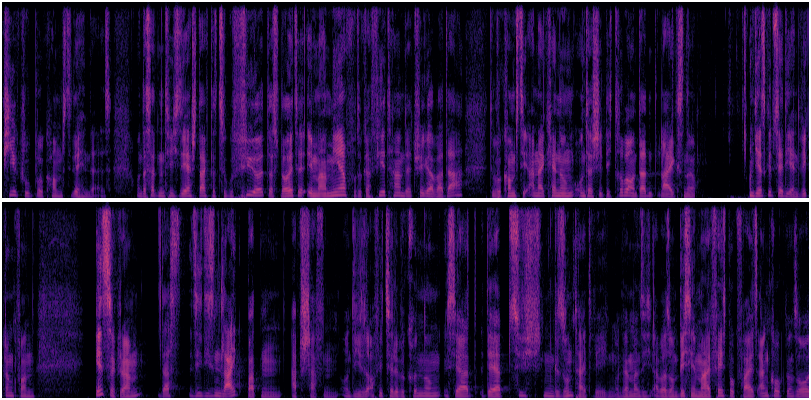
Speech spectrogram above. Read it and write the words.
Peer Group bekommst, die dahinter ist. Und das hat natürlich sehr stark dazu geführt, dass Leute immer mehr fotografiert haben, der Trigger war da, du bekommst die Anerkennung unterschiedlich drüber und dann Likes. Ne? Und jetzt gibt es ja die Entwicklung von Instagram, dass sie diesen Like-Button abschaffen. Und diese offizielle Begründung ist ja der psychischen Gesundheit wegen. Und wenn man sich aber so ein bisschen mal Facebook-Files anguckt und so,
